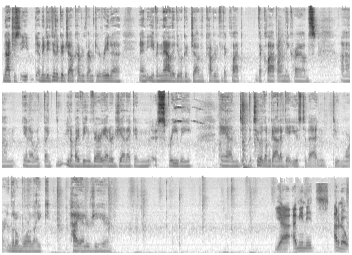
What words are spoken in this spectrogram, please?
not just. I mean, they did a good job covering for Empty Arena, and even now they do a good job of covering for the clap, the clap only crowds um, you know, with like you know by being very energetic and screamy, and the two of them got to get used to that and do more a little more like high energy here. Yeah, I mean it's I don't know.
